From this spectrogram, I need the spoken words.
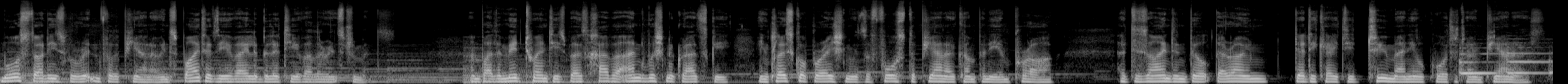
More studies were written for the piano in spite of the availability of other instruments. And by the mid 20s, both Hába and Vishnegradsky, in close cooperation with the Forster Piano Company in Prague, had designed and built their own dedicated two manual quarter tone pianos.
